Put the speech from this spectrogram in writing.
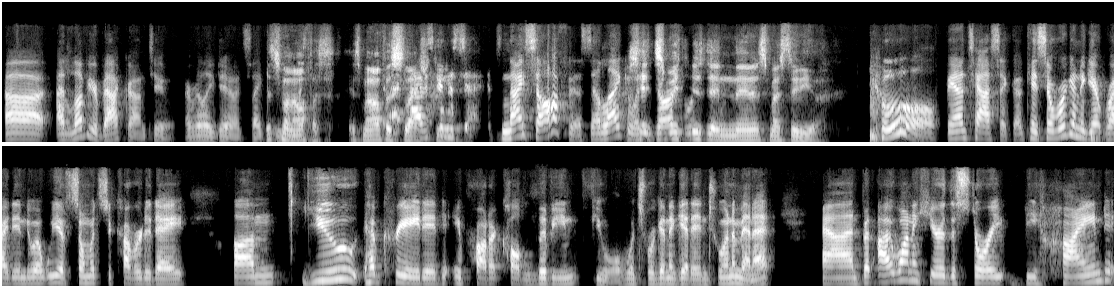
Uh, I love your background too. I really do. It's like it's my office. It's my office slash. I was going to say it's a nice office. I like it. With switches, and then it's my studio. Cool, fantastic. Okay, so we're going to get right into it. We have so much to cover today. Um, you have created a product called Living Fuel, which we're going to get into in a minute. And but I want to hear the story behind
